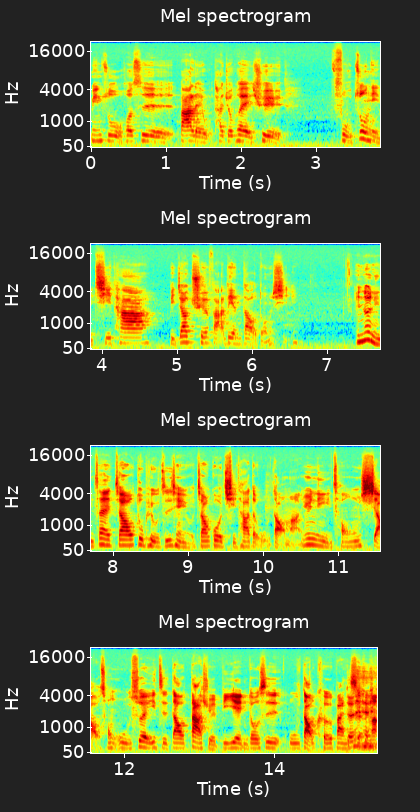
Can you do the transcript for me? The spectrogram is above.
民族舞，或是芭蕾舞，它就可以去辅助你其他比较缺乏练到的东西。那你在教肚皮舞之前有教过其他的舞蹈吗？因为你从小从五岁一直到大学毕业，你都是舞蹈科班生嘛。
